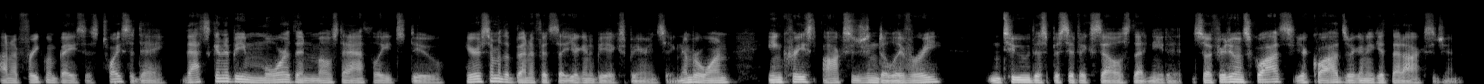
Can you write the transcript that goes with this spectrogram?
on a frequent basis, twice a day, that's going to be more than most athletes do. Here are some of the benefits that you're going to be experiencing. Number one, increased oxygen delivery to the specific cells that need it. So if you're doing squats, your quads are going to get that oxygen.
